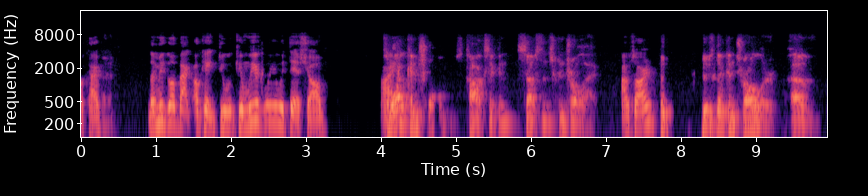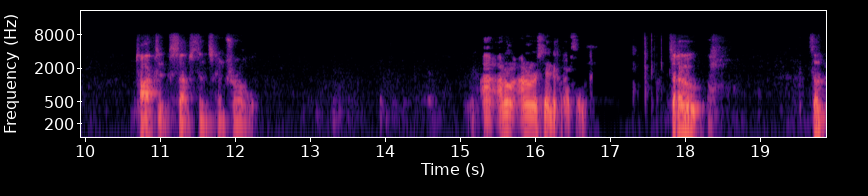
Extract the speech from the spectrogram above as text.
Okay. Okay. Let me go back. Okay. Do can we agree with this, y'all? All So right. what controls Toxic and Substance Control Act? I'm sorry. Who's the controller of toxic substance control? I, I don't. I don't understand the question. So, so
